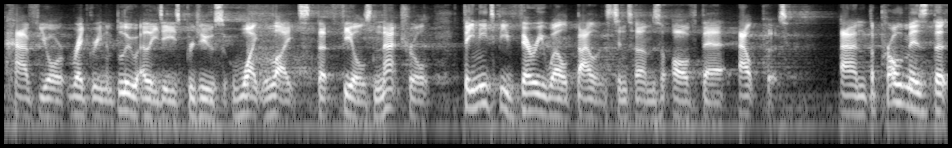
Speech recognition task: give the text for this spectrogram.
have your red, green, and blue LEDs produce white light that feels natural, they need to be very well balanced in terms of their output. And the problem is that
